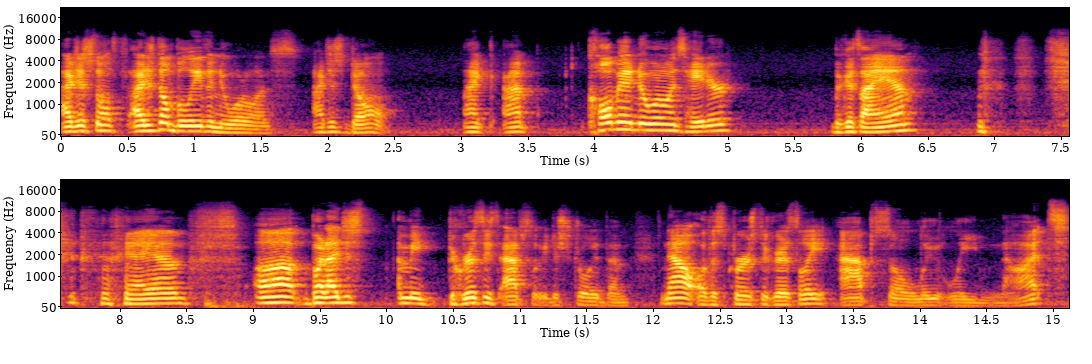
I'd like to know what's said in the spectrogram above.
I just don't. I just don't believe in New Orleans. I just don't. Like, I'm, call me a New Orleans hater, because I am. I am. Uh, but I just, I mean, the Grizzlies absolutely destroyed them. Now, are the Spurs the Grizzly? Absolutely not.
